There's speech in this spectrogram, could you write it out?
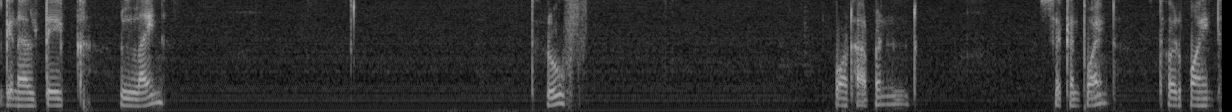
again I'll take line. Roof. What happened? Second point. Third point.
